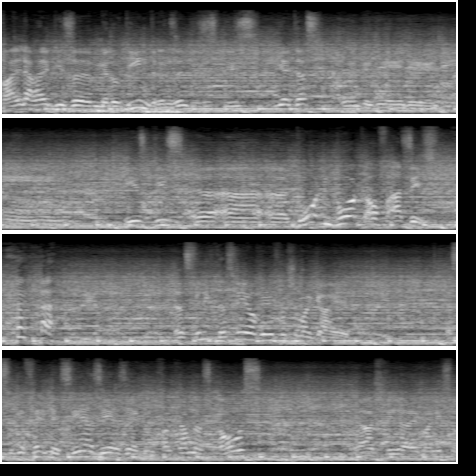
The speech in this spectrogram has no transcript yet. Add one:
Weil da halt diese Melodien drin sind, dieses, dieses hier das dieses, dieses äh, äh, Gotenburg auf Assig. das finde ich, find ich auf jeden Fall schon mal geil. Gefällt mir sehr, sehr, sehr gut. Wann kam das raus? Ja, steht da immer nicht so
